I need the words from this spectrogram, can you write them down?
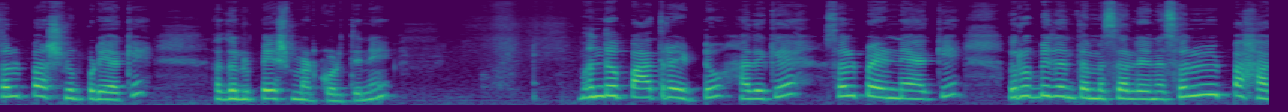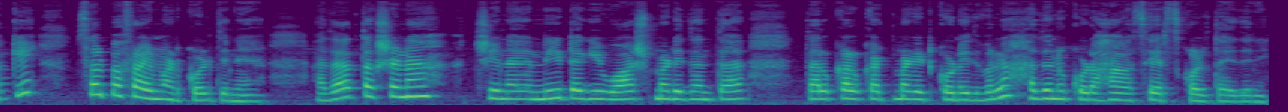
ಸ್ವಲ್ಪ ಅಷ್ಟು ಪುಡಿ ಹಾಕಿ ಅದನ್ನು ಪೇಸ್ಟ್ ಮಾಡ್ಕೊಳ್ತೀನಿ. ಒಂದು ಪಾತ್ರೆ ಇಟ್ಟು ಅದಕ್ಕೆ ಸ್ವಲ್ಪ ಎಣ್ಣೆ ಹಾಕಿ, ರುಬ್ಬಿದಂಥ ಮಸಾಲೆನ ಸ್ವಲ್ಪ ಹಾಕಿ ಸ್ವಲ್ಪ ಫ್ರೈ ಮಾಡ್ಕೊಳ್ತೀನಿ. ಅದಾದ ತಕ್ಷಣ ಚೆನ್ನಾಗಿ ನೀಟಾಗಿ ವಾಶ್ ಮಾಡಿದಂಥ ತಲ್ಕಾಳು ಕಟ್ ಮಾಡಿ ಇಟ್ಕೊಂಡಿದ್ವಲ್ಲ, ಅದನ್ನು ಕೂಡ ಹಾ ಸೇರಿಸ್ಕೊಳ್ತಾ ಇದ್ದೀನಿ.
